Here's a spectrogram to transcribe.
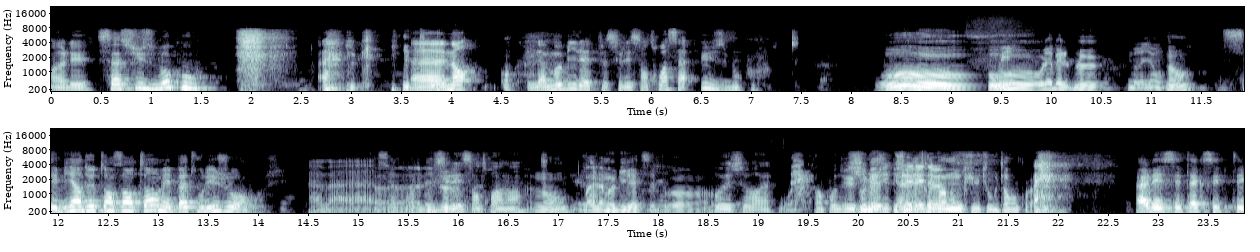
Allez. Ça suce beaucoup. Euh, non. La mobilette, parce que les 103, ça use beaucoup. Oh, oh, Oui. la belle bleue, Brillant. non C'est bien de temps en temps, mais pas tous les jours. Ah bah, ça Euh, les deux. les 103, non Non Bah la mobilette, c'est pas. Oui, c'est vrai. D'un point de vue écologique. mettrais deux. pas mon cul tout le temps, quoi. Allez, c'est accepté.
